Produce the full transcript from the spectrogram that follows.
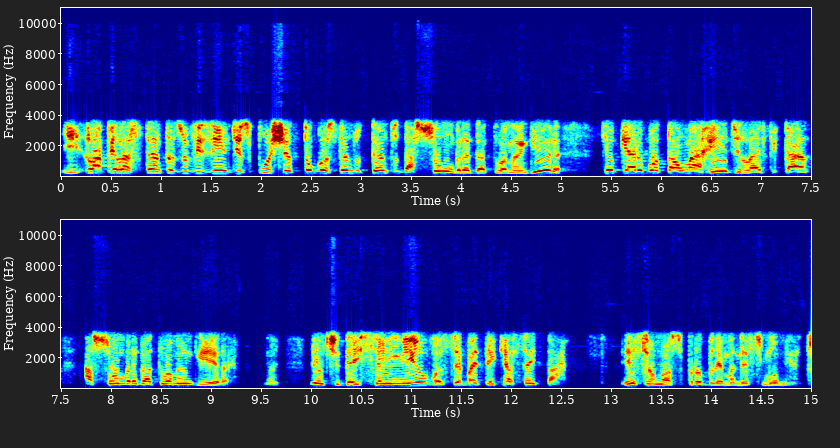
E lá pelas tantas o vizinho diz: Puxa, estou gostando tanto da sombra da tua mangueira que eu quero botar uma rede lá e ficar à sombra da tua mangueira. Né? Eu te dei 100 mil, você vai ter que aceitar. Esse é o nosso problema nesse momento.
